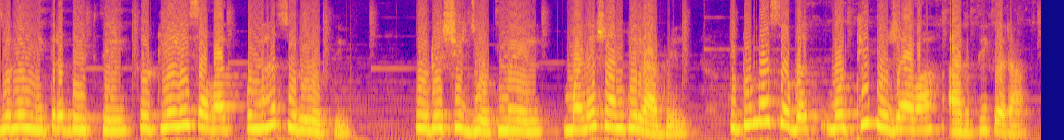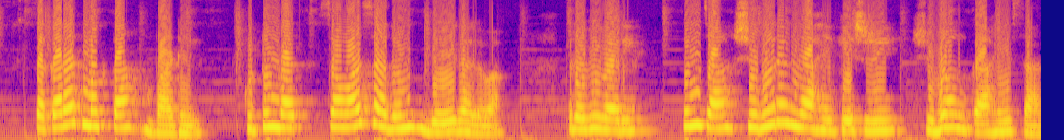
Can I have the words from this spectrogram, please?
जुने मित्र भेटतील तुटलेले संवाद पुन्हा सुरू होतील. पुरेशी झोप मिळेल मनशांती लाभेल. कुटुंबासोबत मोठी पूजा वा आरती करा. सकारात्मकता वाढेल. कुटुंबात संवाद साधून वेळ घालवा. रविवारी तुमचा शुभ रंग आहे केशरी शुभ अंक आहे सात.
